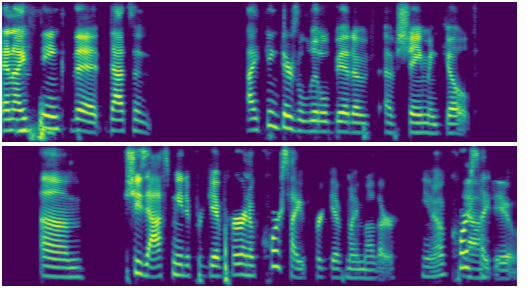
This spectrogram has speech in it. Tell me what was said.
And I Mhm. think that that's an I think there's a little bit of of shame and guilt. Um she's asked me to forgive her and of course I forgive my mother. You know, of course Yeah. I do.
